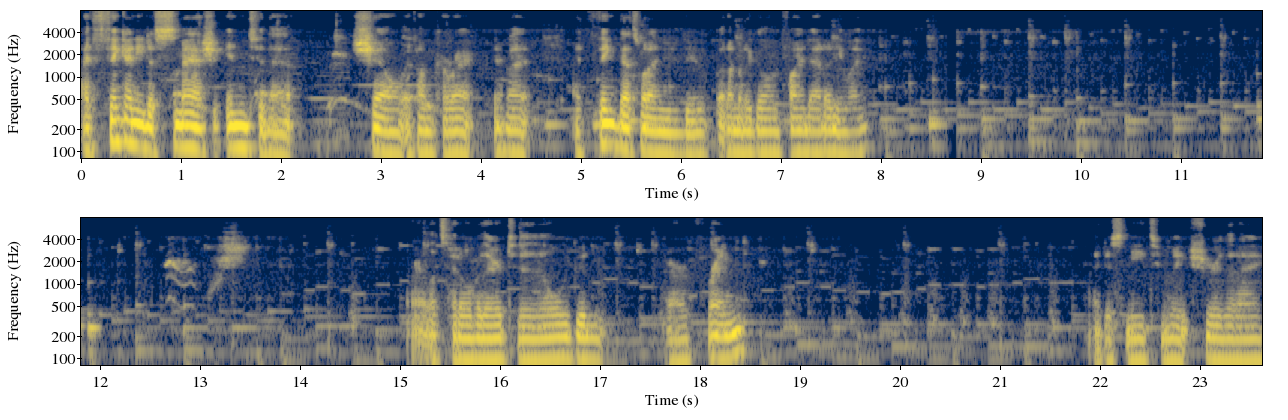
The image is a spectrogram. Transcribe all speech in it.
I think I need to smash into that shell, if I'm correct. If I, I think that's what I need to do, but I'm gonna go and find out anyway. Alright, let's head over there to the old good our friend. I just need to make sure that I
